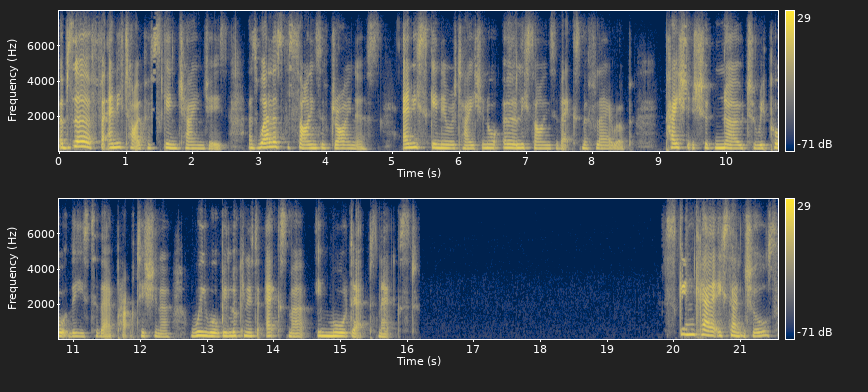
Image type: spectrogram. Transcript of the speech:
Observe for any type of skin changes, as well as the signs of dryness, any skin irritation or early signs of eczema flare-up. Patients should know to report these to their practitioner. We will be looking at eczema in more depth next. Skincare essentials,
